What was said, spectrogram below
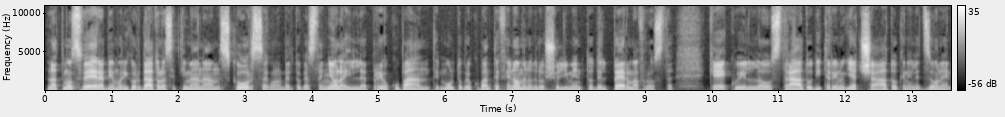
l'atmosfera. Abbiamo ricordato la settimana scorsa con Alberto Castagnola il preoccupante, molto preoccupante fenomeno dello scioglimento del permafrost, che è quello strato di terreno ghiacciato che nelle zone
